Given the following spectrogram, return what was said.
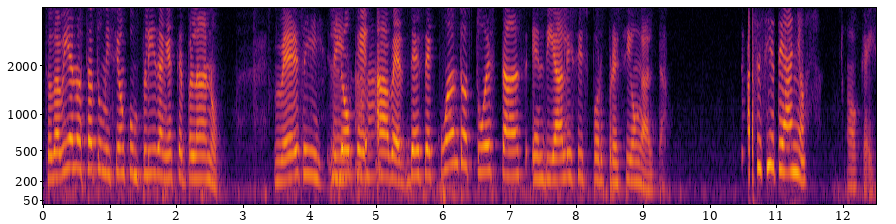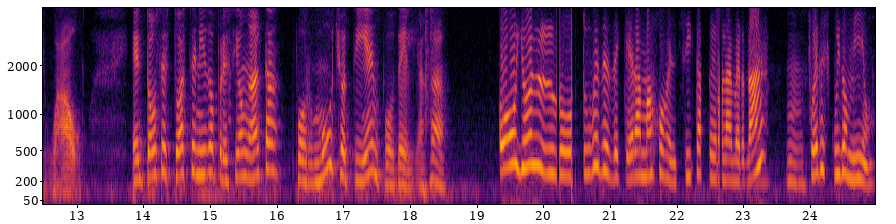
Todavía no está tu misión cumplida en este plano ¿Ves? Sí, Lo que, a ver, ¿desde cuándo tú estás en diálisis por presión alta? Hace siete años. Ok, wow. Entonces, tú has tenido presión alta por mucho tiempo, Delia. Ajá. Oh, yo lo tuve desde que era más jovencita, pero la verdad mm. fue descuido mío.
